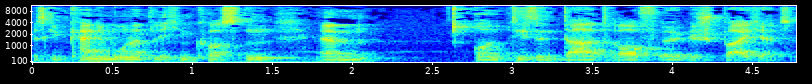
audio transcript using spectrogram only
es gibt keine monatlichen Kosten. Ähm, und die sind da drauf äh, gespeichert.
